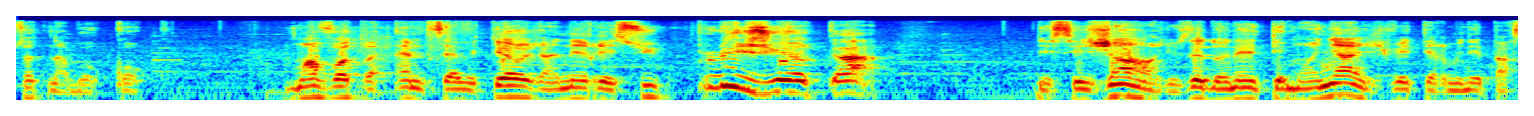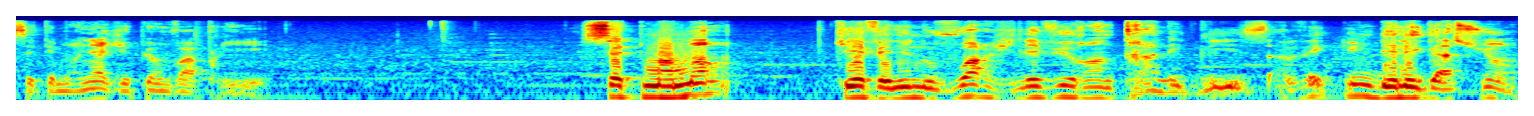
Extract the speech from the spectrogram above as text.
soit na bokoko moi votre serviteur j'en ai reçu plusieurs cas de ce genre. Je vous ai donné un témoignage. Je vais terminer par ce témoignage et puis on va prier. Cette maman qui est venue nous voir je l'ai vu rentrer à l'église avec une délégation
